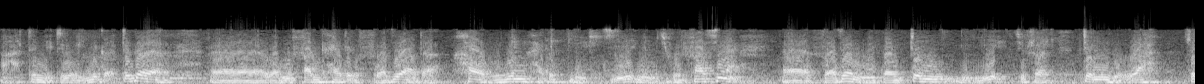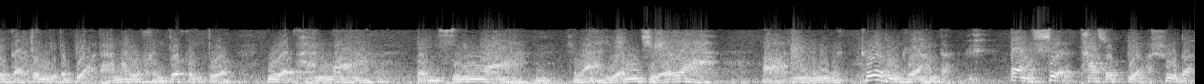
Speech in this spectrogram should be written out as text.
啊，真理只有一个。这个呃，我们翻开这个佛教的浩如烟海的典籍，你们就会发现，呃，佛教里面关于真理，就说真如啊，最高真理的表达，那有很多很多涅盘啊。本心啊，是吧？圆觉呀，啊，那个那个各种各样的，但是他所表述的，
